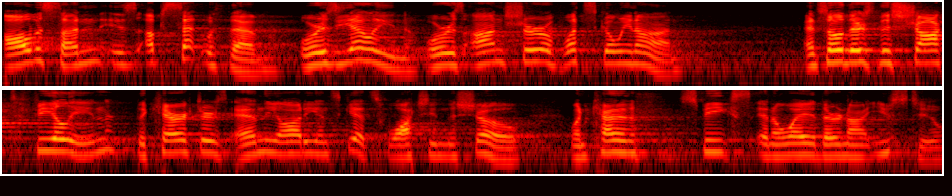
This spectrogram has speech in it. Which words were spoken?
all of a sudden is upset with them, or is yelling, or is unsure of what's going on. And so there's this shocked feeling the characters and the audience gets watching the show when Kenneth speaks in a way they're not used to.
